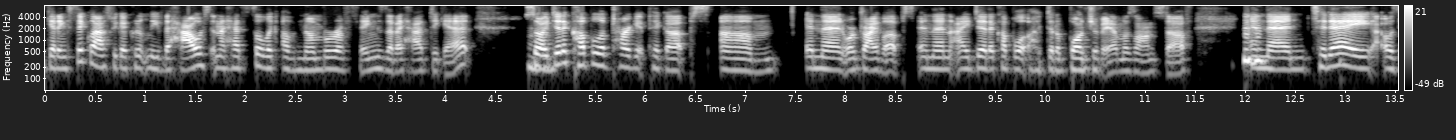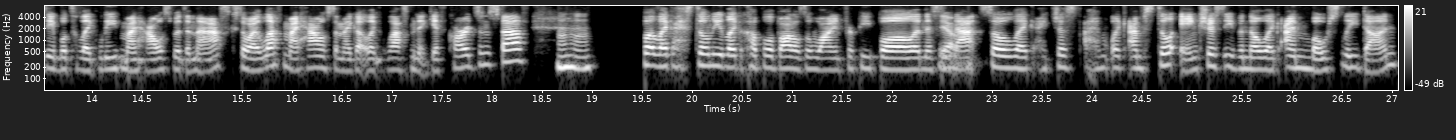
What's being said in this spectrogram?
getting sick last week, I couldn't leave the house and I had still like a number of things that I had to get. So mm-hmm. I did a couple of Target pickups. Um, and then or drive ups and then i did a couple i did a bunch of amazon stuff and then today i was able to like leave my house with a mask so i left my house and i got like last minute gift cards and stuff mm-hmm. But like i still need like a couple of bottles of wine for people and this yep. and that so like i just i'm like i'm still anxious even though like i'm mostly done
